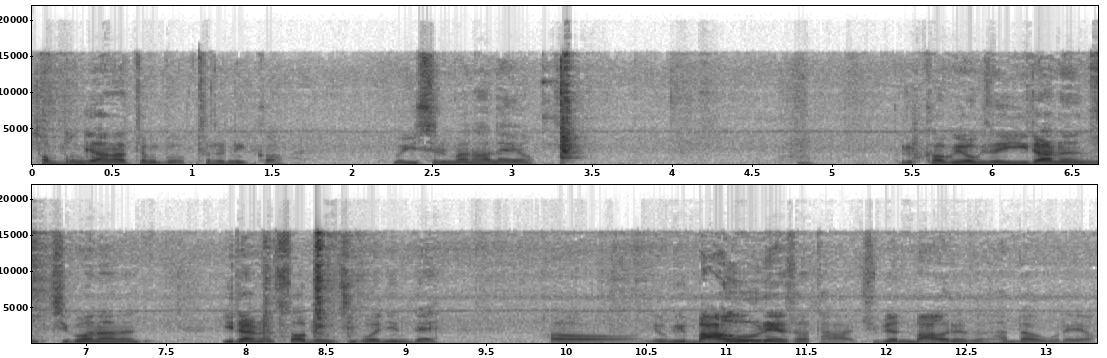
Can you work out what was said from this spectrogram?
선풍기 하나 정도 틀으니까 뭐 있을만 하네요. 음, 그렇게 하고 여기서 일하는 직원하는 일하는 서빙 직원인데 어, 여기 마을에서 다 주변 마을에서 산다고 그래요.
